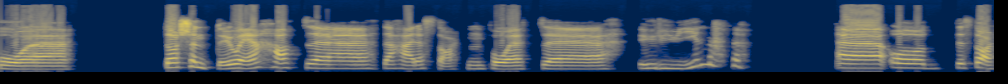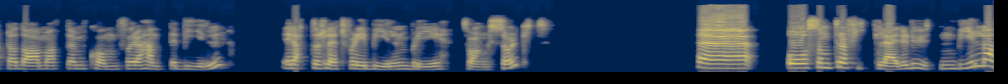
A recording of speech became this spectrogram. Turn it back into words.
Og eh, da skjønte jo jeg at uh, det her er starten på et uh, ruin. uh, og det starta da med at de kom for å hente bilen. Rett og slett fordi bilen blir tvangssolgt. Og som trafikklærer uten bil, da,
